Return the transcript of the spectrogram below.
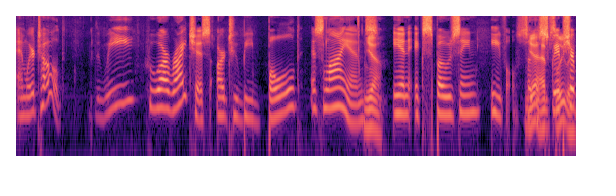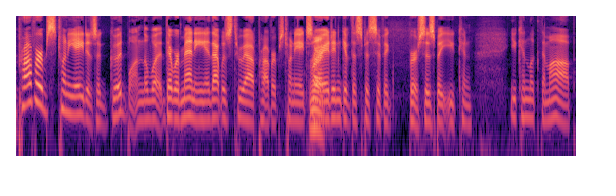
And we're told we who are righteous are to be bold as lions Yeah. in exposing evil. So Yeah, the scripture, absolutely. Proverbs 28 is a good one. The, there were many. That was throughout Proverbs 28. Sorry, Right. I didn't give the specific verses, but you can you can look them up.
